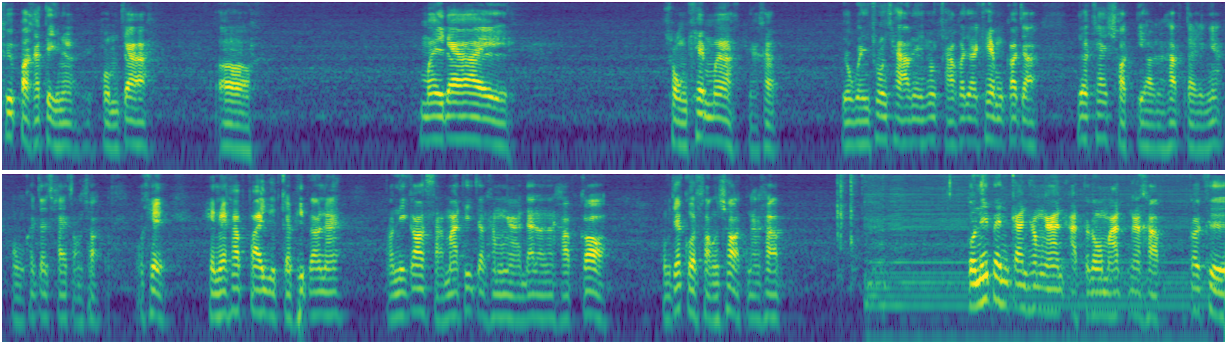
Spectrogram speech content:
คือปกติเนี่ยผมจะเอ่อไม่ได้ ชงเข้มมากนะครับยกเว้นช่วงเช้าในยช่วงเช้าก็จะเข้มก็จะเลือกแค่ช็อตเดียวนะครับ แต่อย่างเงี้ยผมก็จะใช้สองช็อตโอเค เห็นไหมครับไฟหยุดกระพริบแล้วนะ ตอนนี้ก็สามารถที่จะทำงานได้แล้วนะครับ ก็ผมจะกด 2ช็อตนะครับ ตัวนี้เป็นการทำงานอัตโนมัตินะครับ ก็คือ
